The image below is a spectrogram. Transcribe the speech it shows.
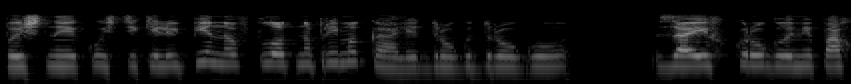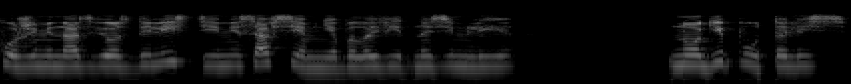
Пышные кустики люпинов плотно примыкали друг к другу. За их круглыми, похожими на звезды листьями совсем не было видно земли. Ноги путались,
